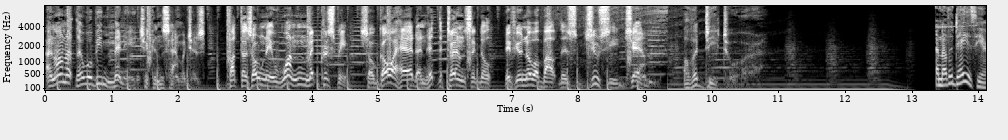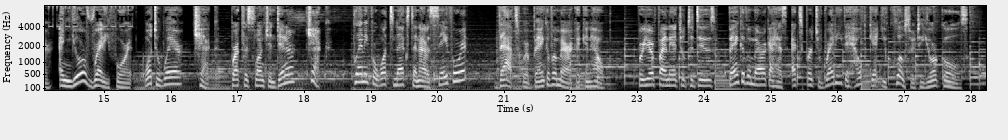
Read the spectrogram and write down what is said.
and on it there will be many chicken sandwiches. But there's only one McCrispy. So go ahead and hit the turn signal if you know about this juicy gem of a detour. Another day is here, and you're ready for it. What to wear? Check. Breakfast, lunch, and dinner? Check. Planning for what's next and how to save for it? That's where Bank of America can help. For your financial to-dos, Bank of America has experts ready to help get you closer to your goals.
